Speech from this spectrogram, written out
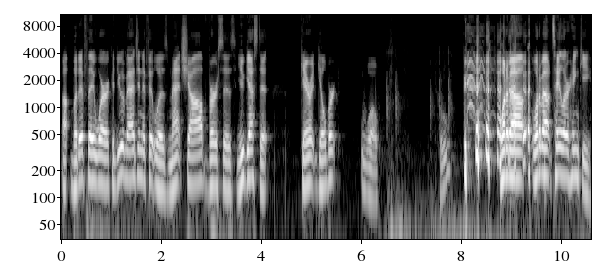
Uh, but if they were, could you imagine if it was Matt Schaub versus you guessed it, Garrett Gilbert? Whoa. Who? What about what about Taylor Heinicke?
